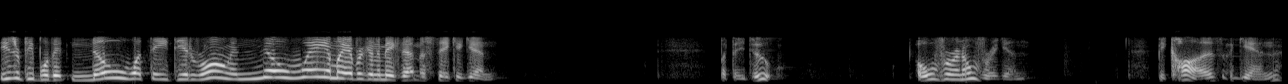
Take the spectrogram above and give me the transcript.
These are people that know what they did wrong, and no way am I ever going to make that mistake again. But they do. Over and over again. Because, again,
